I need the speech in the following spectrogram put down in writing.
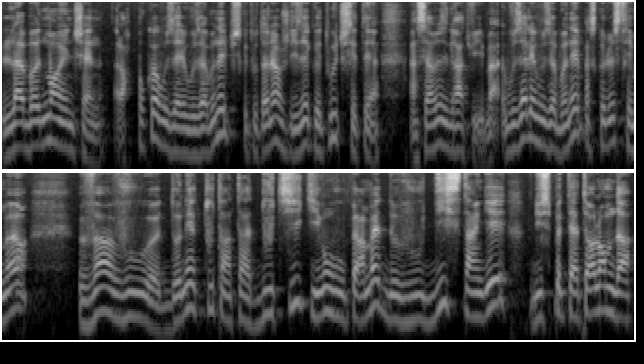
l'abonnement à une chaîne. Alors pourquoi vous allez vous abonner? Puisque tout à l'heure, je disais que Twitch, c'était un, service gratuit. Ben, vous allez vous abonner parce que le streamer va vous euh, donner tout un tas d'outils qui vont vous permettre de vous distinguer du spectateur lambda.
